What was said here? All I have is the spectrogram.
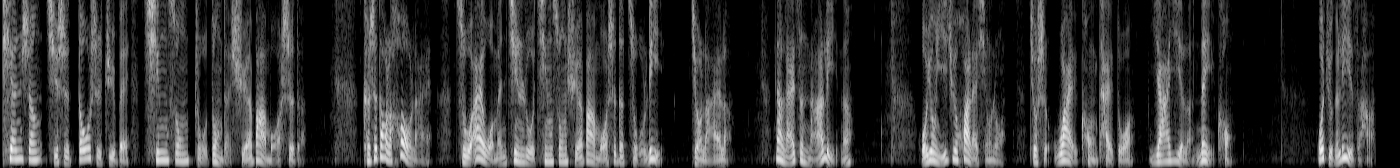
天生其实都是具备轻松主动的学霸模式的。可是到了后来，阻碍我们进入轻松学霸模式的阻力就来了。那来自哪里呢？我用一句话来形容，就是外控太多，压抑了内控。我举个例子哈，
